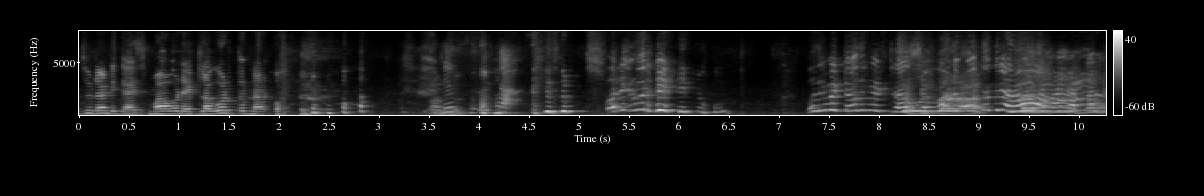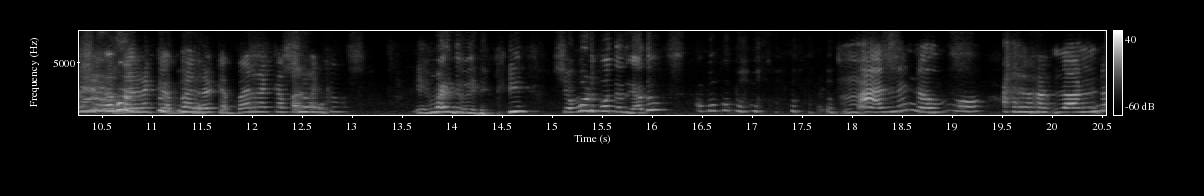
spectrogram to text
చూడండి గైస్ మా వాడు ఎట్లా కొడుతున్నాడు. ఏమైంది వీనికి పోతుంది కాదు. అబ్బబ్బబ్బబ్బ. మళ్ళీ నువ్వు రెండు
